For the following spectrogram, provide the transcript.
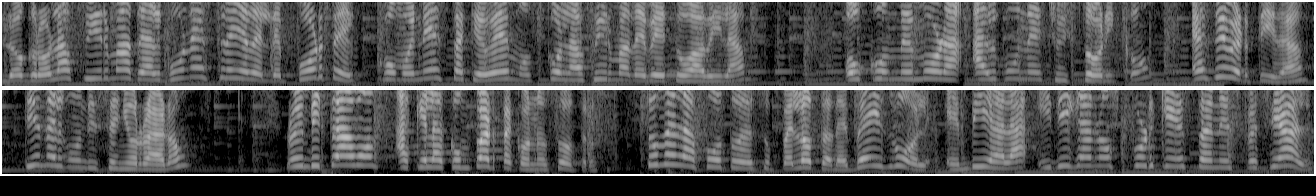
¿Logró la firma de alguna estrella del deporte, como en esta que vemos con la firma de Beto Ávila? ¿O conmemora algún hecho histórico? ¿Es divertida? ¿Tiene algún diseño raro? Lo invitamos a que la comparta con nosotros. Tome la foto de su pelota de béisbol, envíala y díganos por qué es tan especial.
